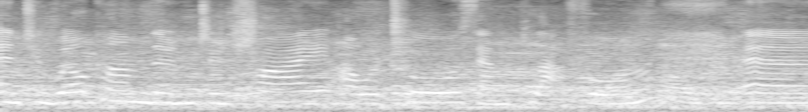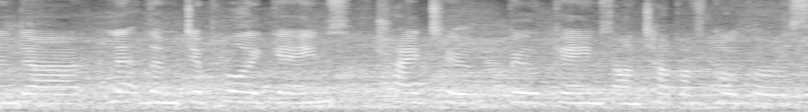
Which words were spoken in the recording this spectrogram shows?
and to welcome them to try our tools and platform and uh, let them deploy games try to build games on top of Cocos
